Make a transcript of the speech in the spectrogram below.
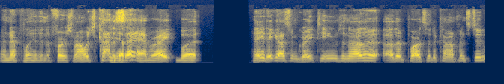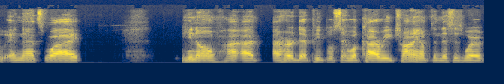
and they're playing in the first round, which is kind of yep. sad, right? But hey, they got some great teams in other other parts of the conference too, and that's why. You know, I, I I heard that people say, "Well, Kyrie triumphed," and this is where,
